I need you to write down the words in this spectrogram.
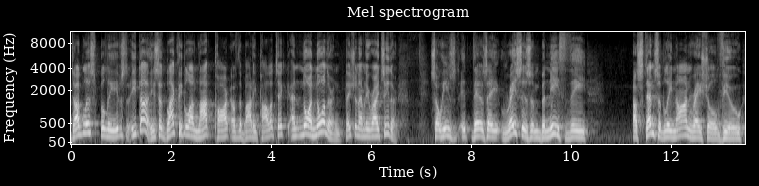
Douglas believes, he does, he says black people are not part of the body politic, and nor Northern, they shouldn't have any rights either. So he's, it, there's a racism beneath the ostensibly non-racial view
